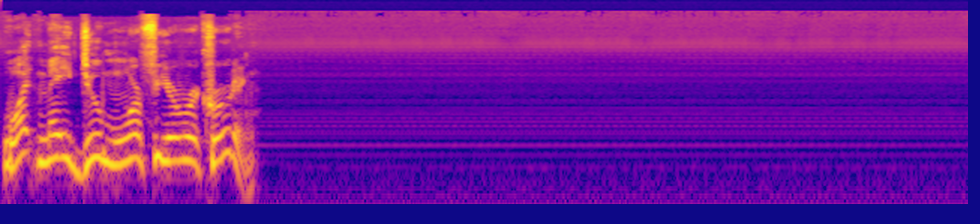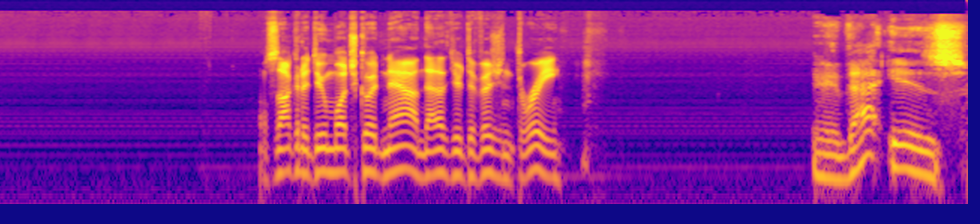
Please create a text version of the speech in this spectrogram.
What may do more for your recruiting? Well, it's not going to do much good now. Now that you're Division Three, and that is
